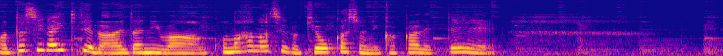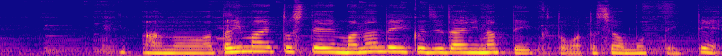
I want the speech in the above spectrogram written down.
私が生きてる間にはこの話が教科書に書かれてあの当たり前として学んでいく時代になっていくと私は思っていて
